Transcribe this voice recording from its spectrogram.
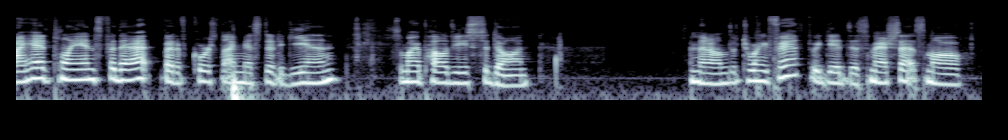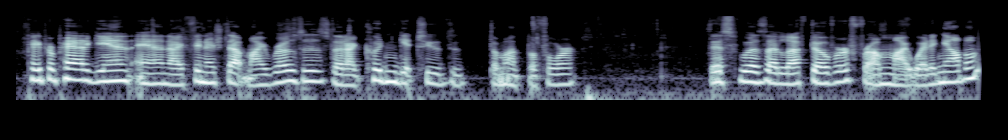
I had plans for that, but of course I missed it again. So my apologies to Dawn. And then on the 25th, we did the Smash That Small paper pad again, and I finished up my roses that I couldn't get to the, the month before. This was a leftover from my wedding album.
